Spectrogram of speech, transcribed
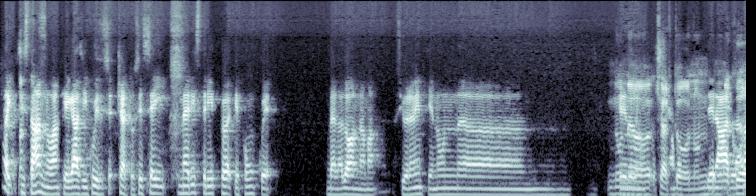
Poi Ma ci stanno anche casi in cui, certo, se sei Mary Strip, che comunque bella donna, ma sicuramente non... Uh, non certo, non... No?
